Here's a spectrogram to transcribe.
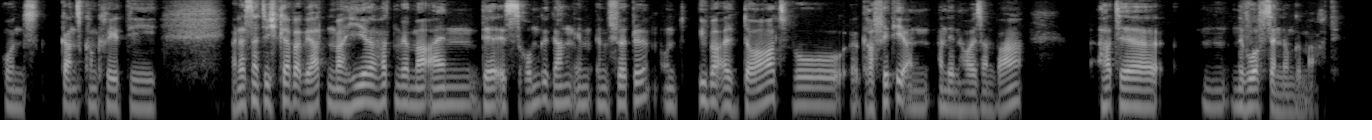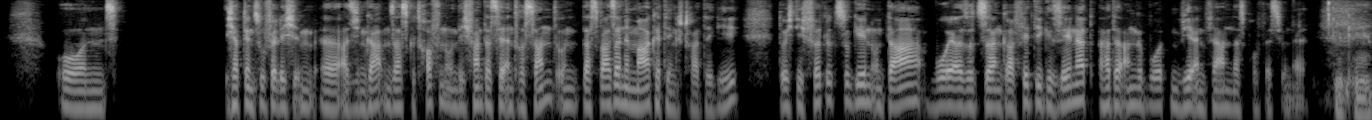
und ganz konkret die, man, das ist natürlich clever. Wir hatten mal hier, hatten wir mal einen, der ist rumgegangen im, im Viertel und überall dort, wo äh, Graffiti an, an den Häusern war, hat er hm, eine Wurfsendung gemacht. Und ich habe den zufällig, im, äh, als ich im Garten saß, getroffen und ich fand das sehr interessant und das war seine Marketingstrategie, durch die Viertel zu gehen und da, wo er sozusagen Graffiti gesehen hat, hat er angeboten, wir entfernen das professionell. Okay.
